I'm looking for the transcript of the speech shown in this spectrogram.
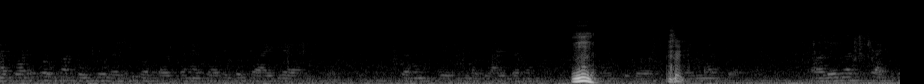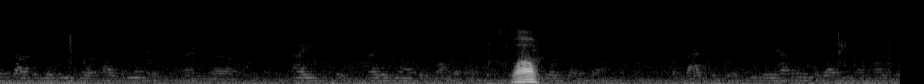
my product was not totally ready, but uh, when I brought it with the idea and the demonstration of live demo Mm. to the investor, uh, the investors actually started looking for alternatives, and uh, I I was not informed about it. Wow. It was like a, a bad situation. Do you have any suggestions on how to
